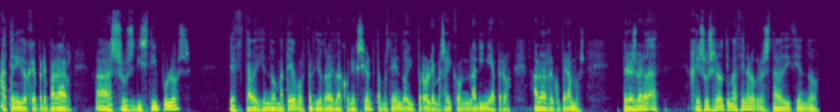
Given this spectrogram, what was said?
ha tenido que preparar a sus discípulos. Estaba diciendo Mateo, hemos perdido otra vez la conexión, estamos teniendo problemas ahí con la línea, pero ahora recuperamos. Pero es verdad, Jesús en la última cena, lo que nos estaba diciendo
